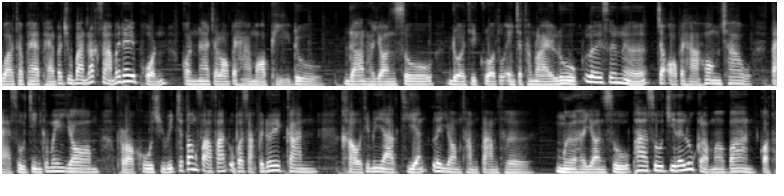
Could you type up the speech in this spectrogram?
ว่าถ้าแพทย์แผนปัจจุบันรักษาไม่ได้ผล ก็น่าจะลองไปหาหมอผีดูด้านฮยอนซู โดยที่กลัวตัวเองจะทำลายลูกเลยเสนอจะออกไปหาห้องเช่า แต่ซูจินก็ไม่ยอม เพราะคู่ชีวิตจะต้องฝ่าฟันอุปสรรคไปด้วยกัน เขาที่ไม่อยากเถียงเลยยอมทำตามเธอ เมื่อฮยอนซูพาซูจิและลูกกลับมาบ้าน ก็ท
